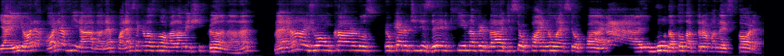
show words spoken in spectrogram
E aí, olha, olha a virada, né? Parece aquelas novelas mexicanas, né? né? Ah, João Carlos, eu quero te dizer que, na verdade, seu pai não é seu pai. Ah, e muda toda a trama da história.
